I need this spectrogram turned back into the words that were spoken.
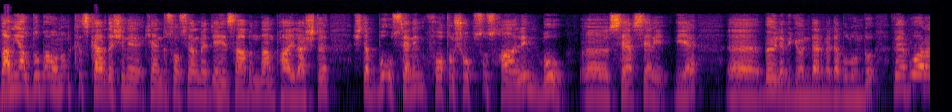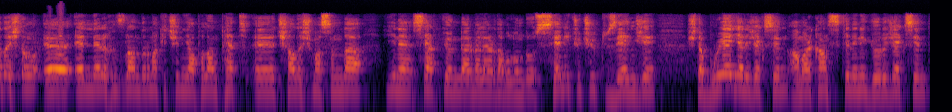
Daniel Dubao'nun kız kardeşini kendi sosyal medya hesabından paylaştı. İşte bu senin photoshopsuz halin bu e, serseri diye böyle bir göndermede bulundu. Ve bu arada işte o e, elleri hızlandırmak için yapılan PET e, çalışmasında yine sert göndermelerde bulundu. Seni küçük zenci işte buraya geleceksin, Amerikan stilini göreceksin.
